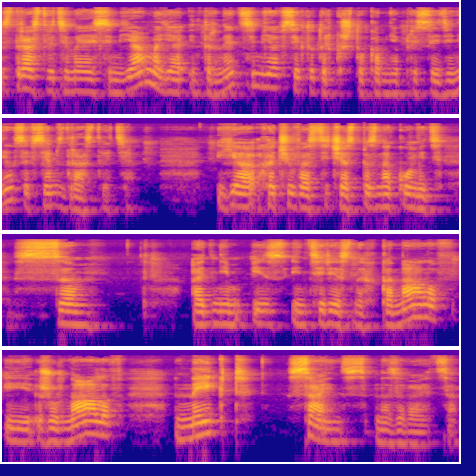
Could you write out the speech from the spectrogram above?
Здравствуйте, моя семья, моя интернет-семья, все, кто только что ко мне присоединился, всем здравствуйте. Я хочу вас сейчас познакомить с одним из интересных каналов и журналов. Naked Science называется.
